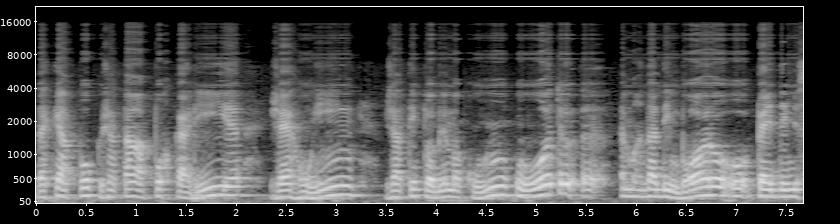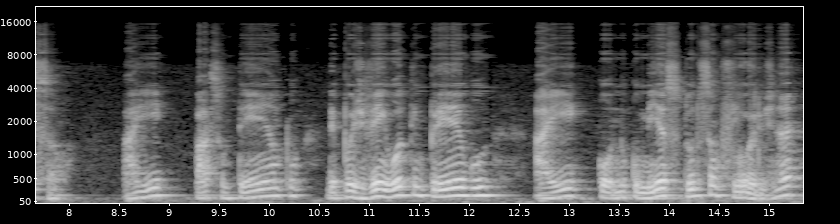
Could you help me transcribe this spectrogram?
Daqui a pouco já está uma porcaria, já é ruim, já tem problema com um, com o outro, é, é mandado embora ou pede demissão. Aí passa um tempo, depois vem outro emprego, aí no começo tudo são flores, né?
